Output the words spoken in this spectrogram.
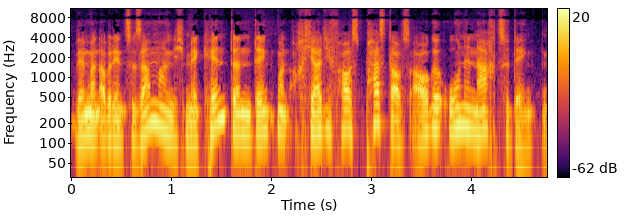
Wenn man aber den Zusammenhang nicht mehr kennt, dann denkt man, ach ja, die Faust passt aufs Auge, ohne nachzudenken.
